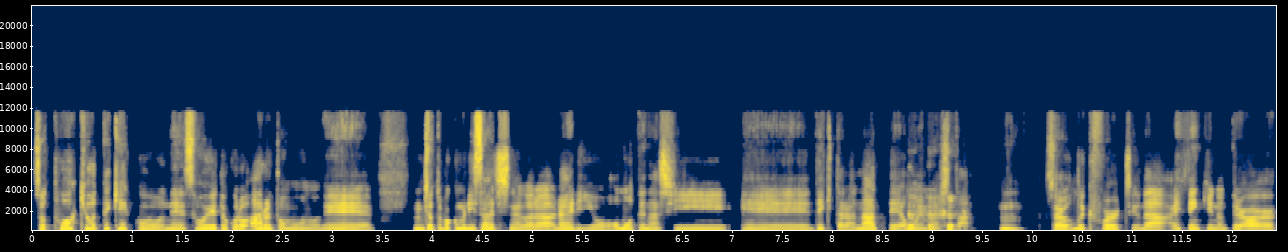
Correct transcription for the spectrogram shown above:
そう、東京って結構ね、そういうところあると思うので、うんちょっと僕もリサーチしながら、ライリーをおもてなし、えーできたらなって思いました。うん。So look forward to that. I think, you know, there are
